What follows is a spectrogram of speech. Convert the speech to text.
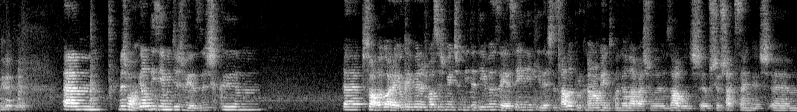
direta é. Hum, mas bom, ele dizia muitas vezes que. Ah, pessoal, agora eu quero ver as vossas mentes meditativas é saírem aqui desta sala, porque normalmente quando ele dava as suas aulas, ah, os seus satsangas, hum,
